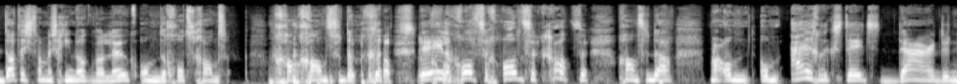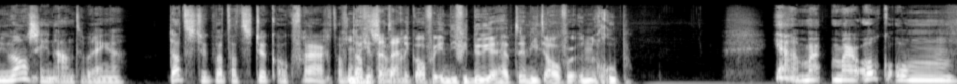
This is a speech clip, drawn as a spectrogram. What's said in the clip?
Dat is dan misschien ook wel leuk om de godsgans... Ga, ganse dag, de hele godse, ganse, ganse, ganse dag. Maar om, om eigenlijk steeds daar de nuance in aan te brengen. Dat is natuurlijk wat dat stuk ook vraagt. Of Omdat dat je het uiteindelijk over individuen hebt en niet over een groep. Ja, maar, maar ook om...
